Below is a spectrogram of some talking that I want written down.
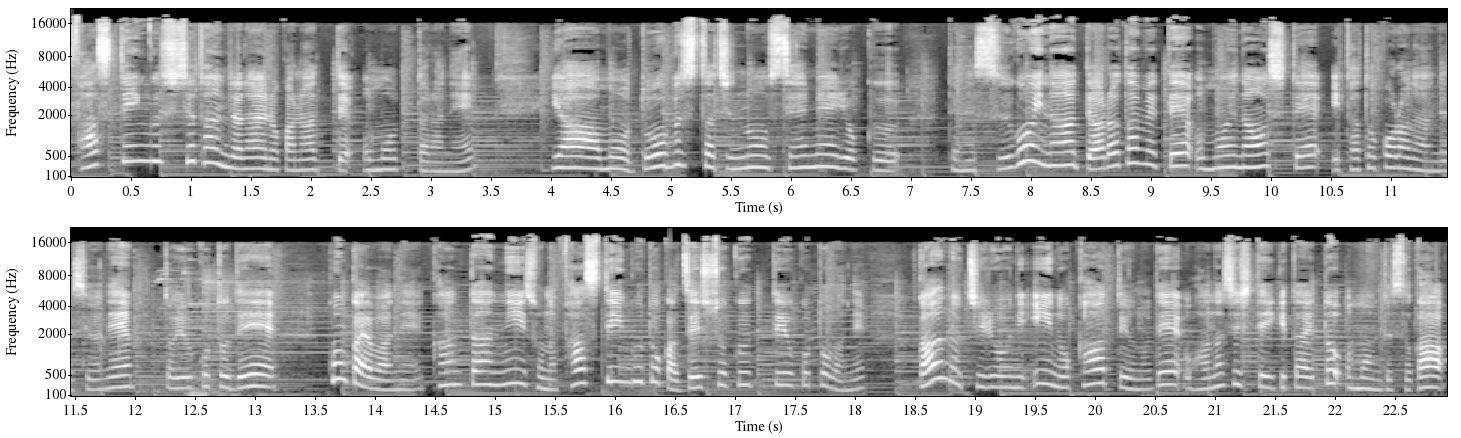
ファスティングしてたんじゃないのかなって思ったらねいやーもう動物たちの生命力ってねすごいなって改めて思い直していたところなんですよね。ということで今回はね簡単にそのファスティングとか絶食っていうことはねがんの治療にいいのかっていうのでお話ししていきたいと思うんですが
